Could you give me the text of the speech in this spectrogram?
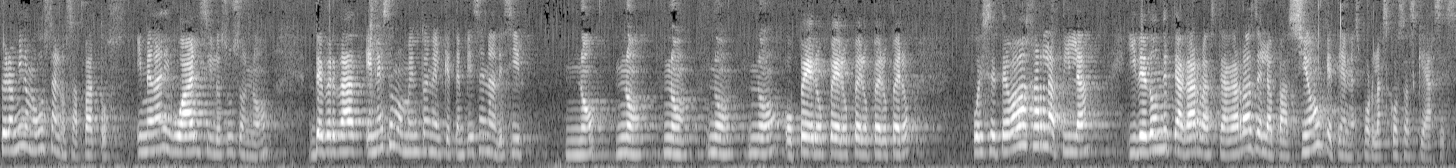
pero a mí no me gustan los zapatos y me dan igual si los uso o no. De verdad, en ese momento en el que te empiecen a decir no, no, no, no, no, o pero, pero, pero, pero, pero, pues se te va a bajar la pila y de dónde te agarras, te agarras de la pasión que tienes por las cosas que haces.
